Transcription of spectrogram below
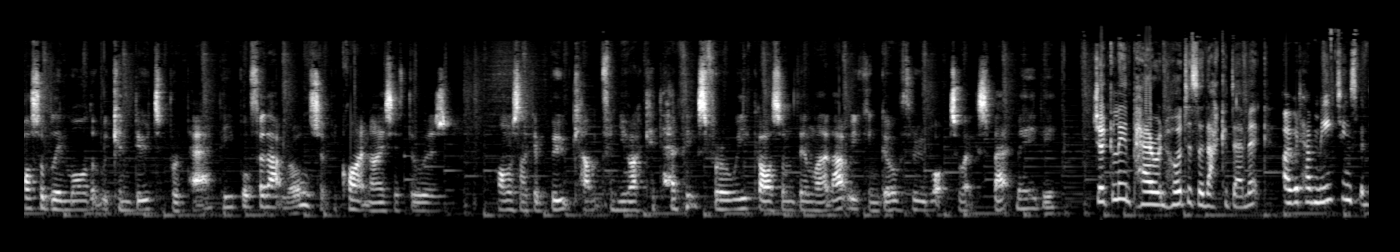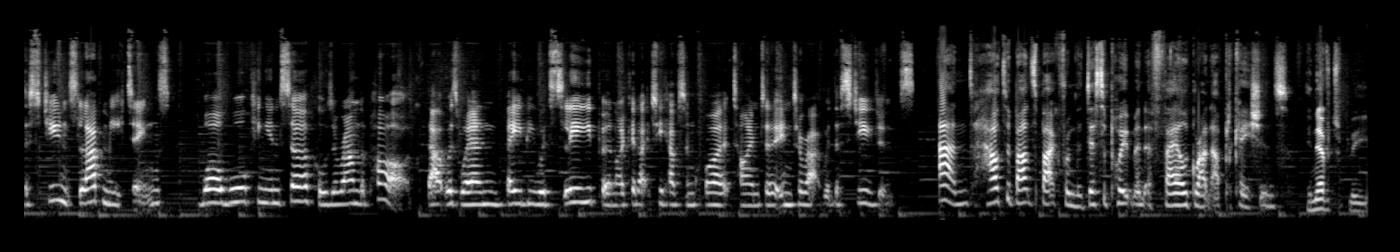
possibly more that we can do to prepare people for that role, so it'd be quite nice if there was almost like a boot camp for new academics for a week or something like that. We can go through what to expect, maybe. Juggling parenthood as an academic. I would have meetings with the students, lab meetings, while walking in circles around the park. That was when baby would sleep and I could actually have some quiet time to interact with the students. And how to bounce back from the disappointment of failed grant applications. Inevitably,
